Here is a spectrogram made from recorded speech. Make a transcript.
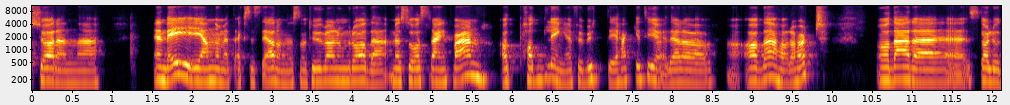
kjøre en, eh, en vei gjennom et eksisterende naturvernområde med så strengt vern at padling er forbudt i hekketida i deler av, av, det, har jeg hørt. Og der eh, skal jo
